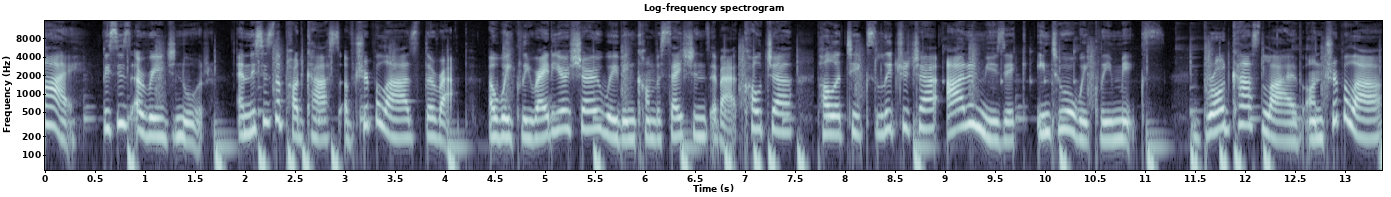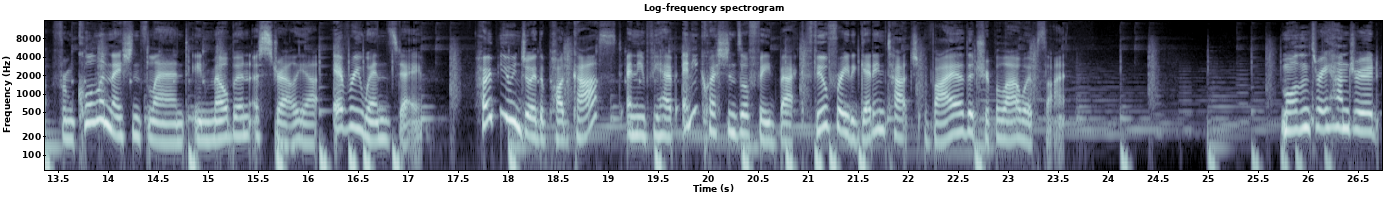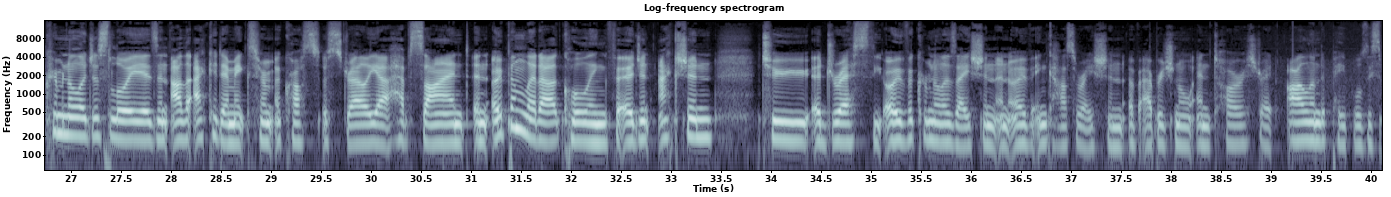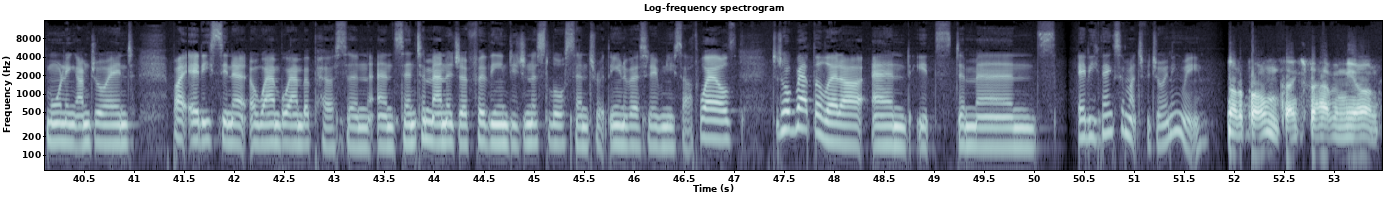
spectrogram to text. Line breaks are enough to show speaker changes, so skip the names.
Hi, this is Areej Noor, and this is the podcast of Triple R's The Wrap, a weekly radio show weaving conversations about culture, politics, literature, art, and music into a weekly mix. Broadcast live on Triple R from Kulin Nations Land in Melbourne, Australia, every Wednesday. Hope you enjoy the podcast, and if you have any questions or feedback, feel free to get in touch via the Triple R website. More than 300 criminologists, lawyers, and other academics from across Australia have signed an open letter calling for urgent action to address the over criminalisation and over incarceration of Aboriginal and Torres Strait Islander peoples. This morning, I'm joined by Eddie Synot, a Wamba Wamba person and Centre Manager for the Indigenous Law Centre at the University of New South Wales, to talk about the letter and its demands. Eddie, thanks so much for joining me.
Not a problem. Thanks for having me on.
